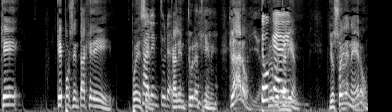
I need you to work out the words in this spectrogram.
qué, qué porcentaje de puede Calentura ser calentura tiene. Claro, Tú, me gustaría. Yo soy de enero.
